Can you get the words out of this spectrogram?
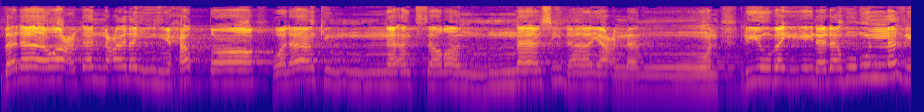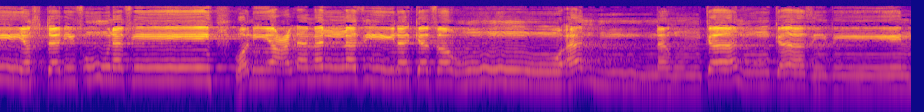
بلى وعدا عليه حقا ولكن أكثر الناس لا يعلمون. ليبين لهم الذي يختلفون فيه وليعلم الذين كفروا أنهم كانوا كاذبين.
